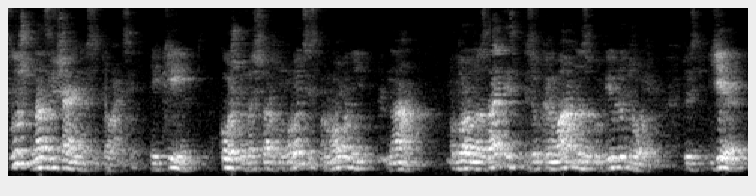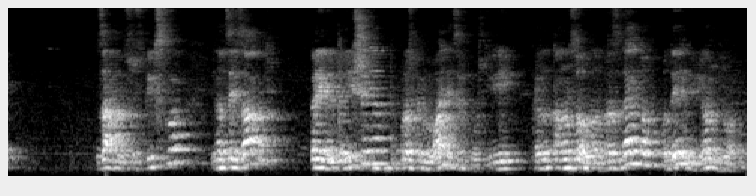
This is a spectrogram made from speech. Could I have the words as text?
служб надзвичайних ситуацій, які кошти у 2024 році спрямовані на обороноздатність зокрема, на закупівлю дронів. Тобто є запит суспільства, і на цей запит прийнято рішення про спрямування цих коштів. І анонсовано президентом 1 мільйон дронів.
